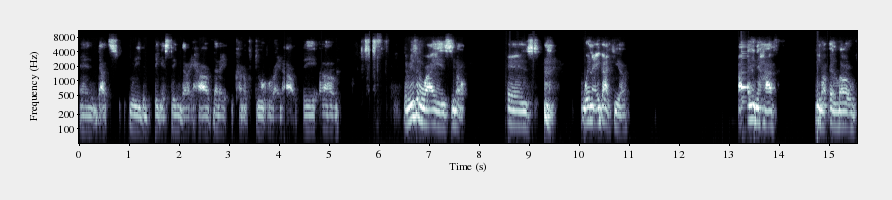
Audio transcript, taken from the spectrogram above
And that's really the biggest thing that I have that I kind of do right now. The um, the reason why is, you know, is when I got here, I didn't have you know, a lot of,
